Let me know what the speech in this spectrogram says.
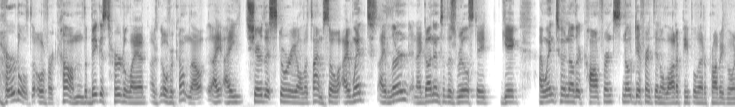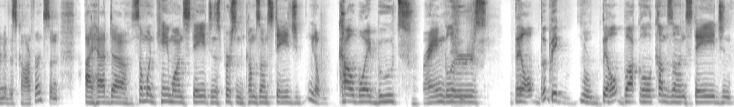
hurdle to overcome. The biggest hurdle I had overcome though, I, I, share this story all the time. So I went, I learned and I got into this real estate gig. I went to another conference, no different than a lot of people that are probably going to this conference. And I had uh, someone came on stage and this person comes on stage, you know, cowboy boots, Wranglers, belt, big belt buckle comes on stage and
